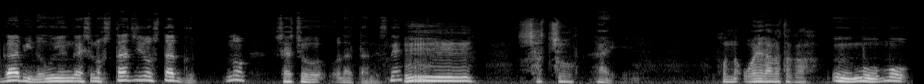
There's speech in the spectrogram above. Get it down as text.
ガービーの運営会社のスタジオスタッグの社長だったんですねええ。社長。はい。そんなお偉方が。うん、もう、もう、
